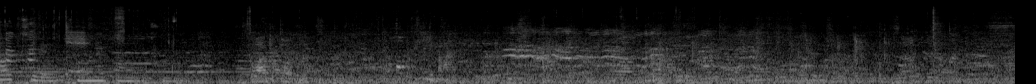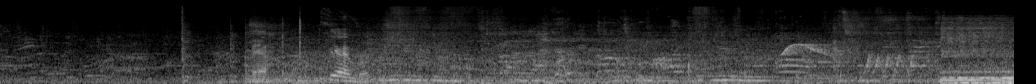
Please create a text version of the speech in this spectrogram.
파우치를 정리했다는 게 중요해. 내가 희야한 뭐? 이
